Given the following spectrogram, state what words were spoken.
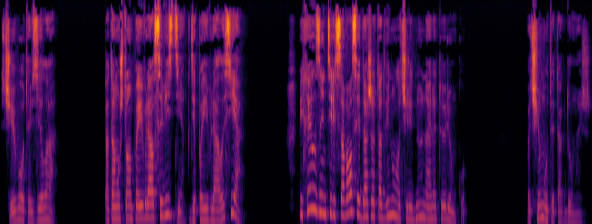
С чего ты взяла? Потому что он появлялся везде, где появлялась я. Михаил заинтересовался и даже отодвинул очередную налитую рюмку. Почему ты так думаешь?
